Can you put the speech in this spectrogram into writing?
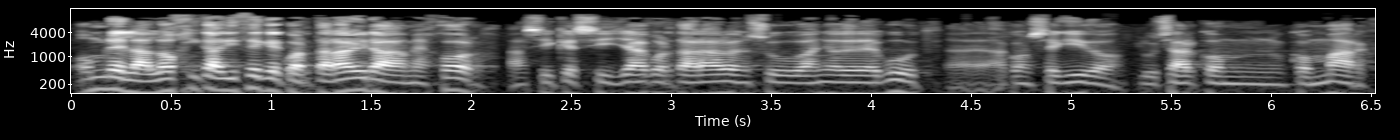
Hombre, la lógica dice que Quartararo irá mejor. Así que si ya Quartararo en su año de debut eh, ha conseguido luchar con, con Marc,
